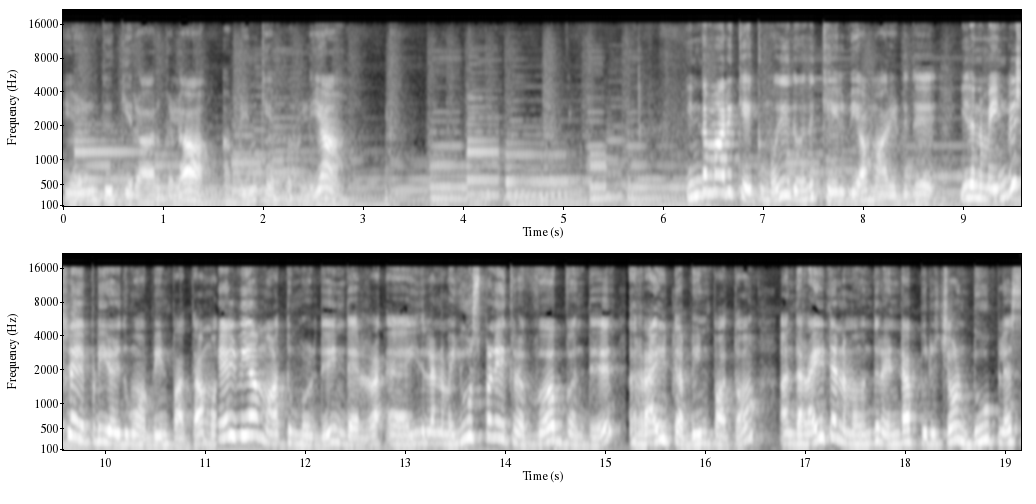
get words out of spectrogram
எழுதுகிறார்களா அப்படின்னு கேட்போம் இல்லையா? இந்த மாதிரி கேட்கும்போது இது வந்து கேள்வியாக மாறிடுது. இதை நம்ம இங்கிலீஷில் எப்படி எழுதுவோம் அப்படின்னு பார்த்தா கேள்வியாக மாற்றும் பொழுது இந்த இதில் நம்ம யூஸ் பண்ணியிருக்கிற வேர்ப் வந்து ரைட் அப்படின்னு பார்த்தோம். அந்த ரைட்டை நம்ம வந்து ரெண்டாக பிரித்தோம் டூ ப்ளஸ்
